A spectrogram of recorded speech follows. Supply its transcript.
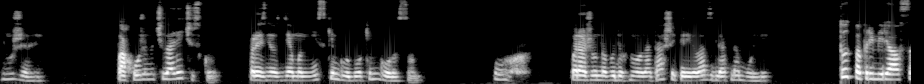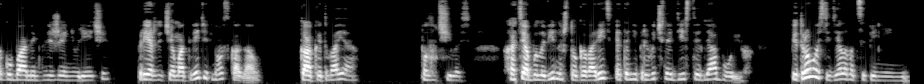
Неужели? Похоже на человеческую, произнес демон низким глубоким голосом. Ох, пораженно выдохнула Наташа и перевела взгляд на Молли. Тот попримерялся губами к движению речи, прежде чем ответить, но сказал, как и твоя. Получилось, хотя было видно, что говорить — это непривычное действие для обоих. Петрова сидела в оцепенении,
